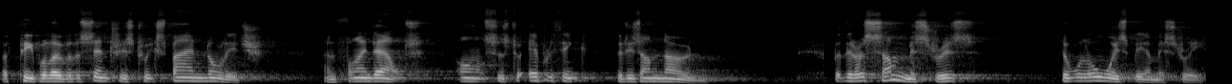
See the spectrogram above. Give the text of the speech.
of people over the centuries to expand knowledge and find out answers to everything that is unknown. But there are some mysteries that will always be a mystery.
